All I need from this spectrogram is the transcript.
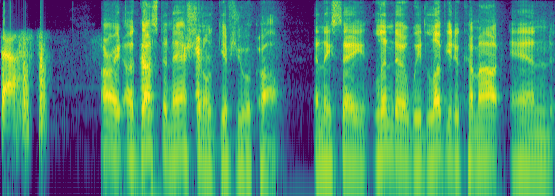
best. All right, Augusta National gives you a call and they say, Linda, we'd love you to come out and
